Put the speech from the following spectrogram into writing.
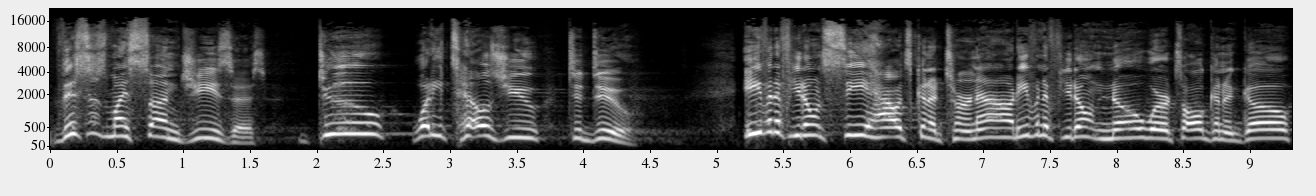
This is my son, Jesus. Do what he tells you to do. Even if you don't see how it's gonna turn out, even if you don't know where it's all gonna go,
